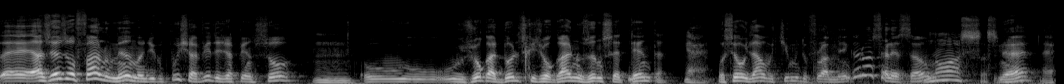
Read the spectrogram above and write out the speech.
É, às vezes eu falo mesmo, eu digo, puxa vida, já pensou? Uhum. O, os jogadores que jogaram nos anos 70, é. você olhava o time do Flamengo, era uma seleção. Nossa né? É.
